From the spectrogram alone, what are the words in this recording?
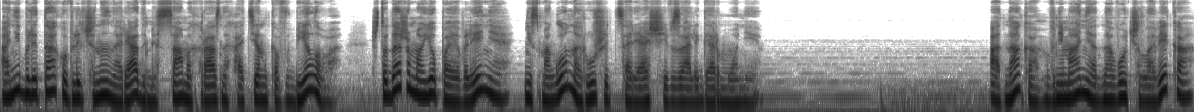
Они были так увлечены нарядами самых разных оттенков белого, что даже мое появление не смогло нарушить царящей в зале гармонии. Однако внимание одного человека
